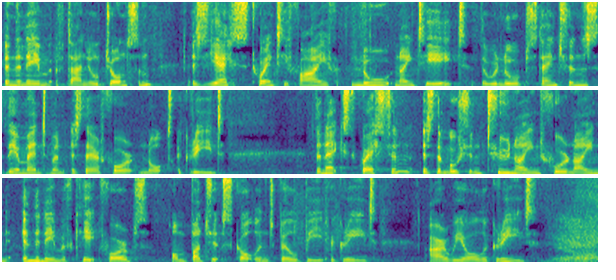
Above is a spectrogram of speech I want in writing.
in the name of Daniel Johnson is yes 25, no 98. There were no abstentions. The amendment is therefore not agreed. The next question is that motion 2949 in the name of Kate Forbes on Budget Scotland Bill be agreed. Are we all agreed? Yes.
